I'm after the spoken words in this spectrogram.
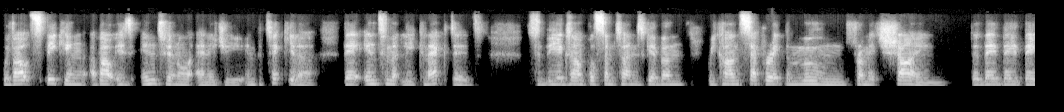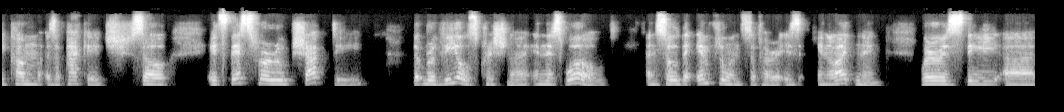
without speaking about his internal energy in particular. They're intimately connected. So the example sometimes given, we can't separate the moon from its shine. that They, they, they come as a package. So it's this Swarup Shakti that reveals Krishna in this world. And so the influence of her is enlightening, whereas the uh,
